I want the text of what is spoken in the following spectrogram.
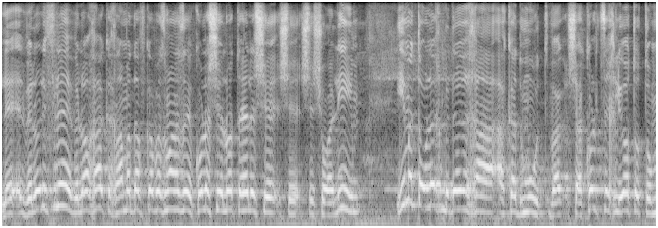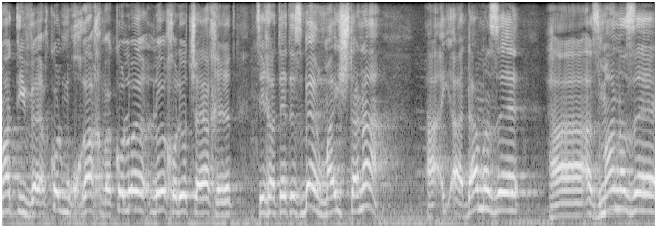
ולא לפני ולא אחר כך למה דווקא בזמן הזה? כל השאלות האלה ש, ש, ששואלים אם אתה הולך בדרך הקדמות שהכל צריך להיות אוטומטי והכל מוכרח והכל לא, לא יכול להיות שהיה אחרת צריך לתת הסבר מה השתנה? האדם הזה, הזמן הזה,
